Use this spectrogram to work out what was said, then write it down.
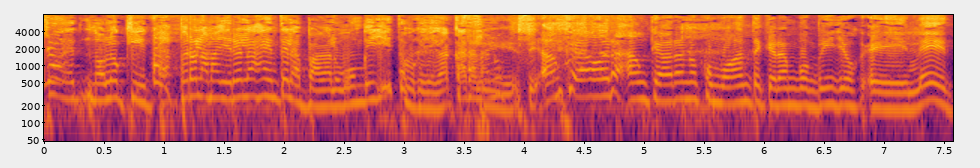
Suet, no lo quita, pero la mayoría de la gente le apaga los bombillitos porque llega cara la Sí, luz. sí. Aunque ahora, aunque ahora no como antes que eran bombillos eh, LED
